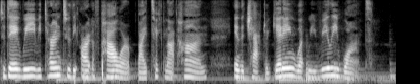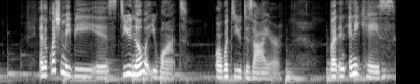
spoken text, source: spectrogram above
Today, we return to The Art of Power by Thich Nhat Hanh in the chapter Getting What We Really Want. And the question may be is, do you know what you want? Or what do you desire? But in any case,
